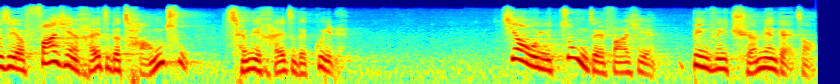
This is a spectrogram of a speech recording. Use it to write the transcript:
就是要发现孩子的长处，成为孩子的贵人。教育重在发现，并非全面改造。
